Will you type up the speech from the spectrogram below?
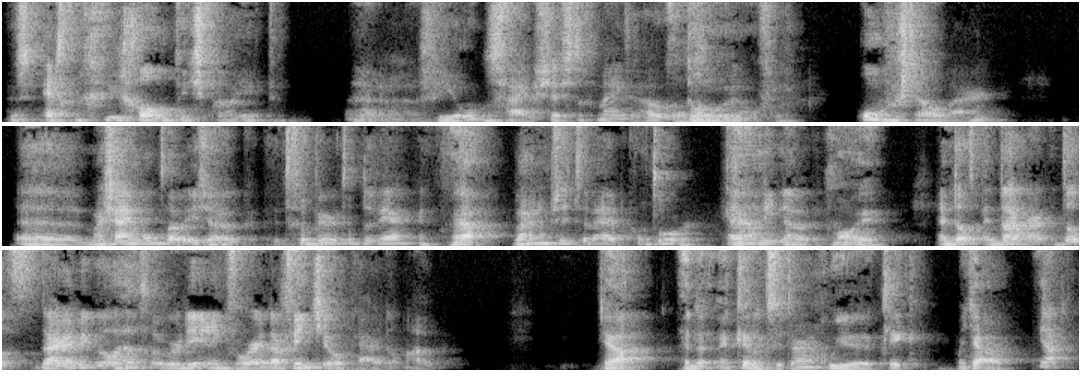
Dat is echt een gigantisch project. Eh, 465 meter hoge toren. Onvoorstelbaar. Eh, maar zijn motto is ook, het gebeurt op de werken. Ja, Waarom zitten wij op kantoor? Helemaal Ja. niet nodig. mooi. En, dat, en daar, dat, daar heb ik wel heel veel waardering voor. En daar vind je elkaar dan ook. Ja, en, en kennelijk zit daar een goede klik met jou. Ja.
